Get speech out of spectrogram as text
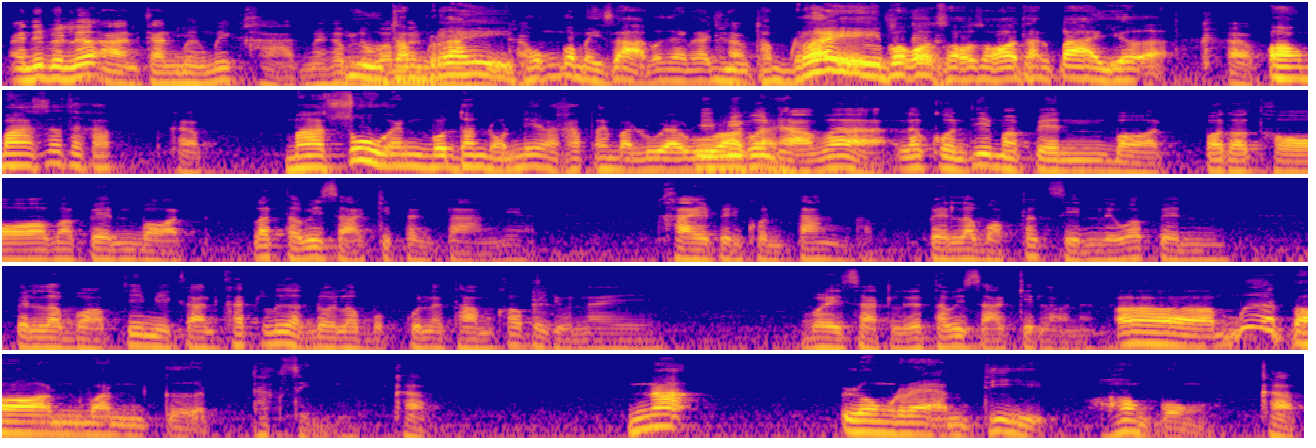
อันนี้เป็นเรื่องอ่านการเมืองไม่ขาดไหมครับหอรืยู่ว่าทำมันไรคบผมก็ไม่ทราบเหมือนกันครับคอรับยู่ทำไร เพราะก็สสทางใต้เยอะ ครับออกมาซะเถอะครับ ครับมาสู้กันบนถนนนี่แหละครับ ให้มันรู้แล้วมีรู้รอมีดคนไปถามว่าแล้วคนที่มาเป็นบอร์ดปตทมาเป็นบอร์ดรัฐวิสาหกิจต่าง ๆ เนี่ย ใครเป็นคนตั้งครับ เป็นระบอบทักษิณหรือว่าเป็นเป็นระบอบที่มีการคัดเลือกโดยระบบคุณธรรมเข้าไปอยู่ในบริษัทหรือรัฐวิสาหกิจเหล่านั้นเอ่อเมื่อตอนวันเกิดทักษิณครับ ณโรงแรมที่ฮ่องกงครับ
